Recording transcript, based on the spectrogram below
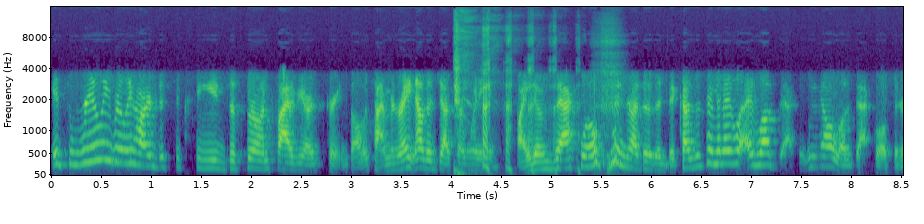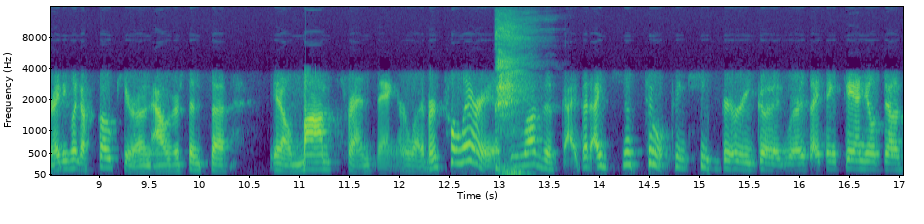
it's really, really hard to succeed just throwing five yard screens all the time. And right now the Jets are winning in spite of Zach Wilson rather than because of him. And I, I love Zach. We all love Zach Wilson, right? He's like a folk hero now ever since the, uh, you know, mom's friend thing or whatever. It's hilarious. We love this guy, but I just don't think he's very good. Whereas I think Daniel Jones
